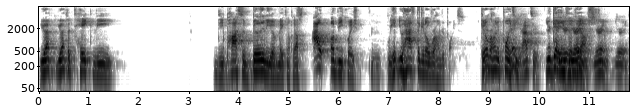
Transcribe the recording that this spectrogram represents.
you have you have to take the the possibility of making the playoffs out of the equation. We you have to get over 100 points. Get over 100 points. Mm-hmm. Yeah, you have to. You're getting you're, into the you're playoffs. In, you're in. You're in.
